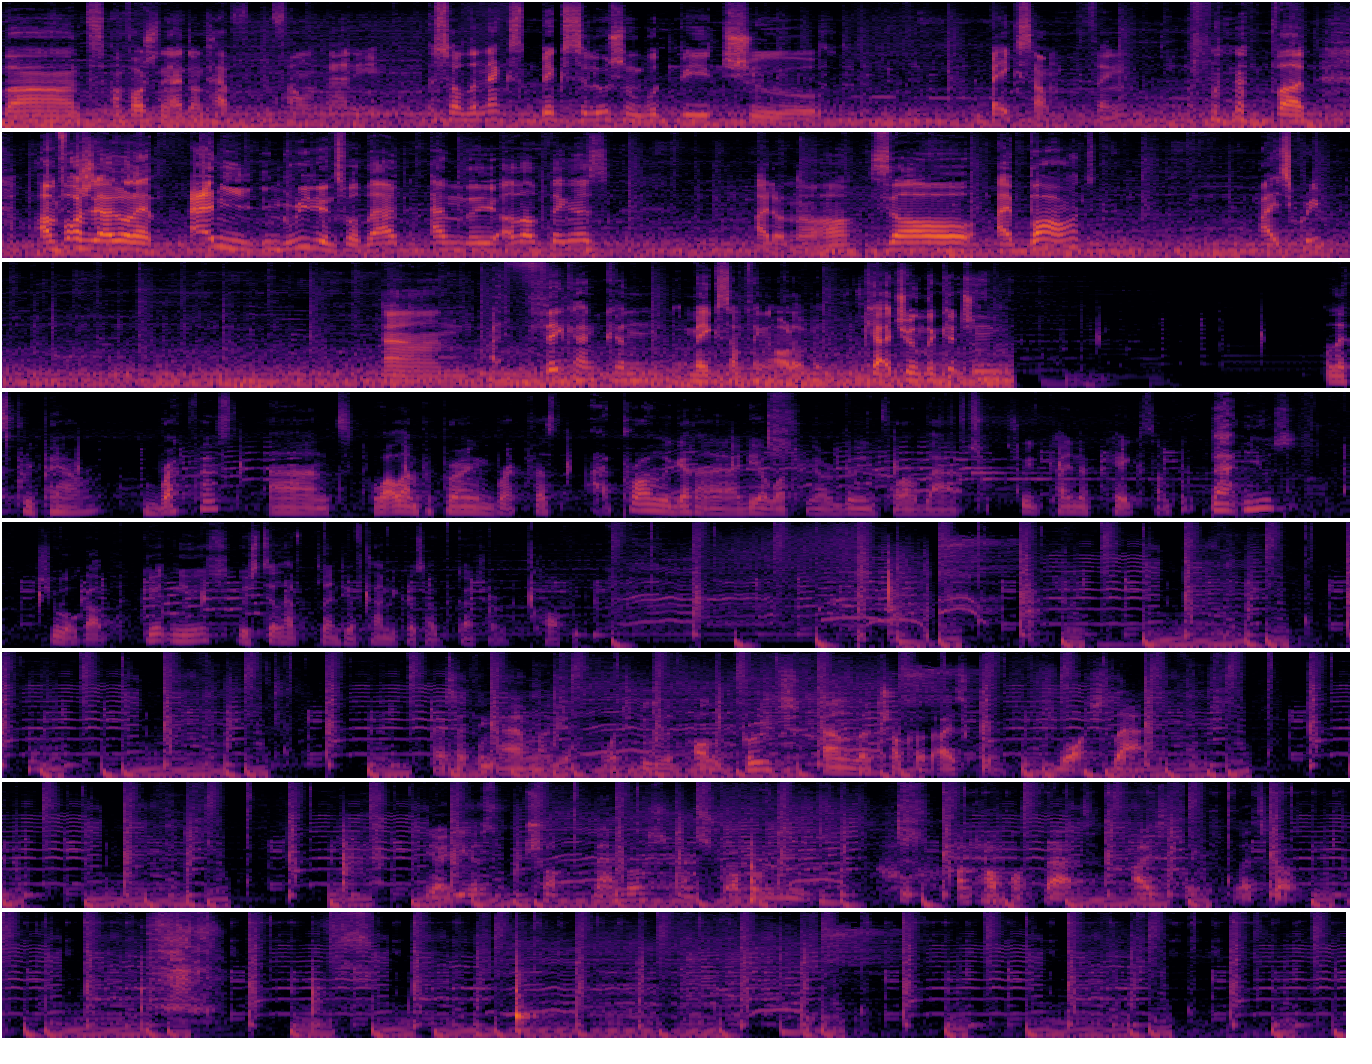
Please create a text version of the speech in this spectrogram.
but unfortunately, I don't have found any. So the next big solution would be to bake something. but unfortunately, I don't have any ingredients for that. And the other thing is, I don't know how. So I bought ice cream. And I think I can make something out of it. Catch you in the kitchen. Let's prepare breakfast and while I'm preparing breakfast I probably get an idea what we are doing for that sweet kind of cake something. Bad news? She woke up. Good news, we still have plenty of time because I've got her coffee. Guys, I think I have an idea what to do with all the fruits and the chocolate ice cream. Watch that. The idea is chopped mangoes and strawberry mousse. On top of that, ice cream. Let's go.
